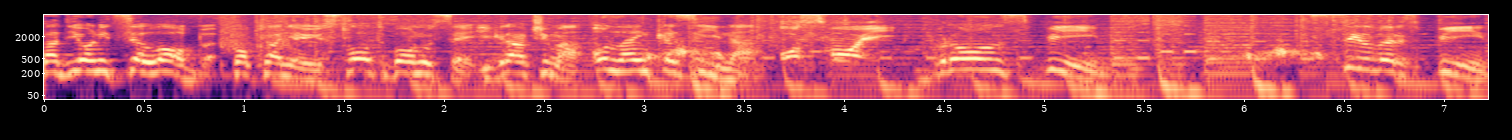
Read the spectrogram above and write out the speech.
Kladionice Lob poklanjaju slot bonuse igračima online kazina. Osvoji Bronze Spin, Silver Spin,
